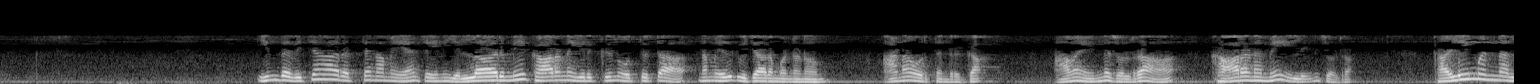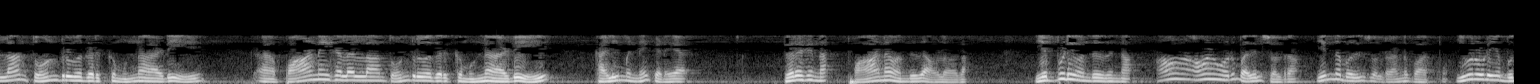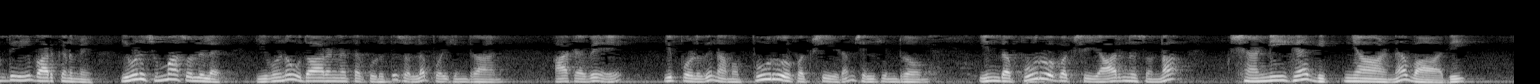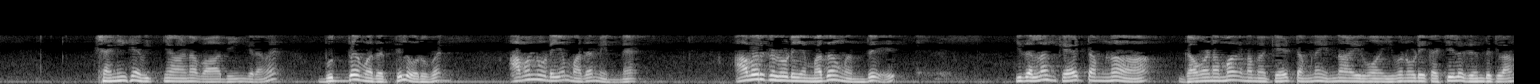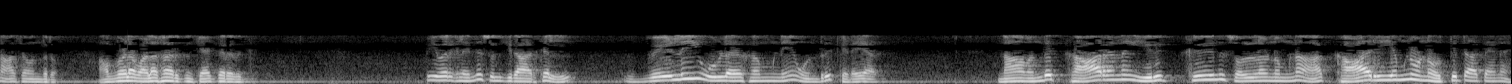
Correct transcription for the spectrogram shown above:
இந்த விசாரத்தை நம்ம ஏன் செய்யணும்? எல்லாருமே காரணம் இருக்குன்னு ஒத்துட்டா நம்ம எதுக்கு விசாரம் பண்ணணும்? ஆனா ஒருத்தன் இருக்கான். அவன் என்ன சொல்றான்? காரணமே இல்லைன்னு சொல்றான். களிமண்ணெல்லாம் தோன்றுவதற்கு முன்னாடி பானைகள் எல்லாம் தோன்றுவதற்கு முன்னாடி களிமண்ணே கிடையாது. பிறகு பானை வந்தது அவ்வளவுதான். எப்படி வந்ததுன்னா அவன் ஒரு பதில் சொல்றான். என்ன பதில் சொல்றான்னு பார்ப்போம். இவனுடைய புத்தியையும் பார்க்கணுமே. இவனு சும்மா சொல்லல. இவனும் உதாரணத்தை கொடுத்து சொல்ல போகின்றான். ஆகவே இப்பொழுது நாம பூர்வ பக்ஷியிடம் செல்கின்றோம். இந்த பூர்வ பக்ஷி யாருன்னு சொன்னா க்ஷணிக விஜானவாதி க்ஷணிக விஜானவாதிங்கிறவன் புத்த மதத்தில் ஒருவன். அவனுடைய மதம் என்ன? அவர்களுடைய மதம் வந்து இதெல்லாம் கேட்டோம்னா கவனமா நம்ம கேட்டோம்னா என்ன ஆயிடுவோம் இவனுடைய கட்சியில சேர்ந்துக்கலாம்னு ஆசை வந்துடும் அவ்வளவு அழகா இருக்கும் கேட்கறதுக்கு. இவர்கள் என்ன சொல்கிறார்கள்? வெளி உலகம்னே ஒன்று கிடையாது. நான் வந்து காரணம் இருக்குன்னு சொல்லணும்னா காரியம்னு ஒன்னு ஒத்துட்டா தானே?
